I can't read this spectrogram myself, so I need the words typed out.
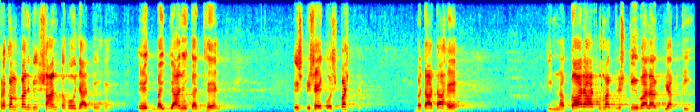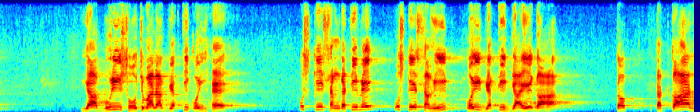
प्रकंपन भी शांत हो जाते हैं। एक वैज्ञानिक अध्ययन इस विषय को स्पष्ट बताता है कि नकारात्मक दृष्टि वाला व्यक्ति या बुरी सोच वाला व्यक्ति कोई है, उसकी संगति में, उसके समीप कोई व्यक्ति जाएगा तो तत्काल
